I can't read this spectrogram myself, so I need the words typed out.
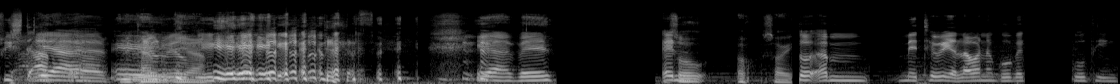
switched up. Yeah. uh, Yeah. real, real Yeah. big. Yeah man And So, oh, sorry. So um material, I wanna go back to the whole thing.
